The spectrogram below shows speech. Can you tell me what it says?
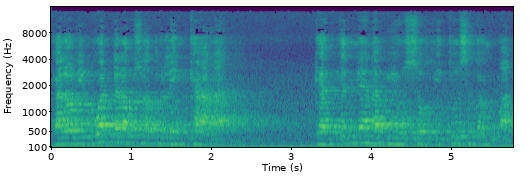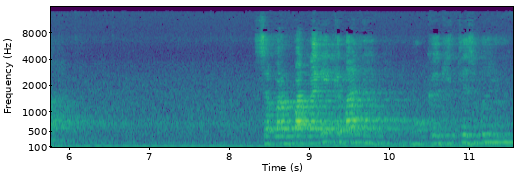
Kalau dibuat dalam suatu lingkaran Gantengnya Nabi Yusuf itu seperempat. Seperempat lagi ke mana? Muka kita sebenarnya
